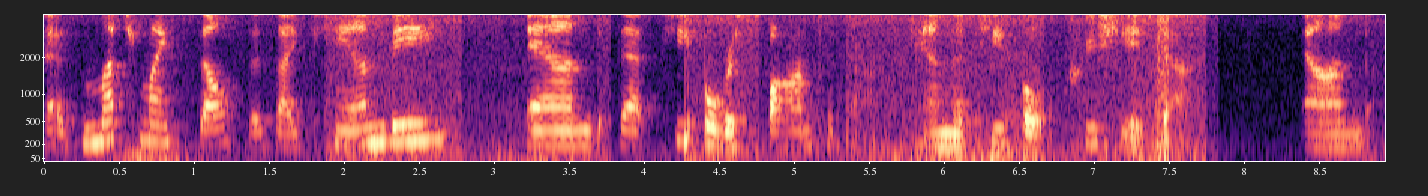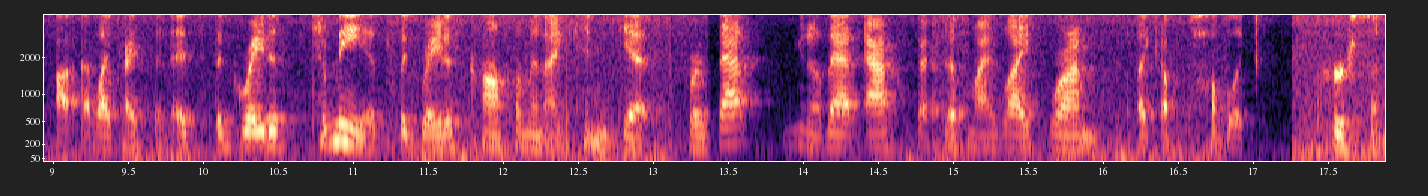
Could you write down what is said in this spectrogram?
as much myself as I can be, and that people respond to that, and that people appreciate that. And uh, like I said, it's the greatest to me. It's the greatest compliment I can get for that you know that aspect of my life where I'm like a public person.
